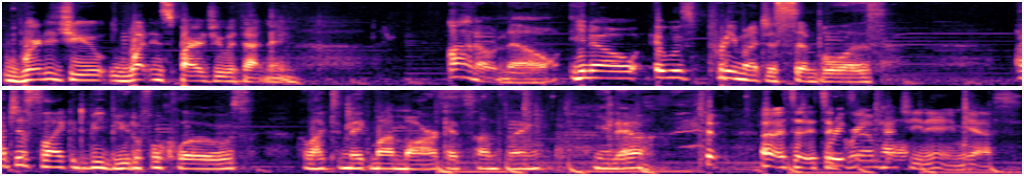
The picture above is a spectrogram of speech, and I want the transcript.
where did you, what inspired you with that name? I don't know. You know, it was pretty much as simple as I just like it to be beautiful clothes. I like to make my mark at something. You know. Oh, it's a, it's a great, simple. catchy name, yes,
